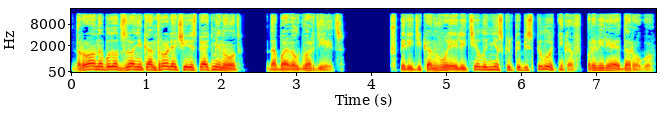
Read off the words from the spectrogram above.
«Дроны будут в зоне контроля через пять минут», — добавил гвардеец. Впереди конвоя летело несколько беспилотников, проверяя дорогу.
